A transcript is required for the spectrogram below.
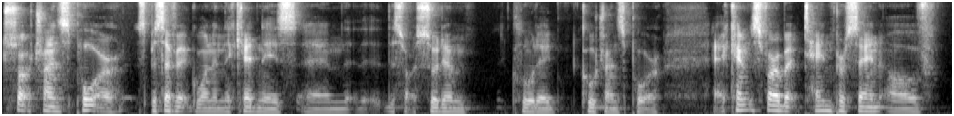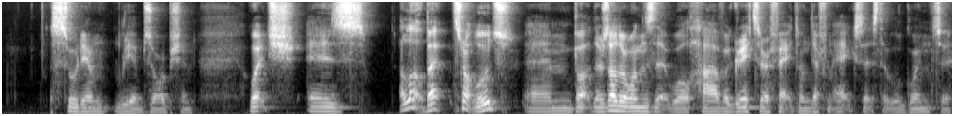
sort of transporter specific one in the kidneys, um, the, the, sort of sodium chloride co-transporter, it accounts for about 10% of sodium reabsorption, which is a little bit. It's not loads, um, but there's other ones that will have a greater effect on different exits that we'll go into.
